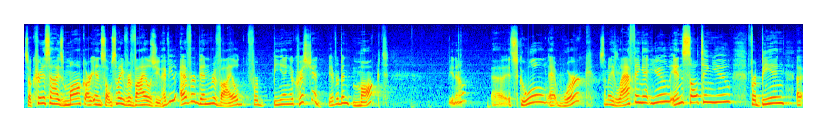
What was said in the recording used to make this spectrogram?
So criticize, mock, or insult. When somebody reviles you, have you ever been reviled for being a Christian? You ever been mocked? You know, uh, at school, at work, somebody laughing at you, insulting you for being a,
